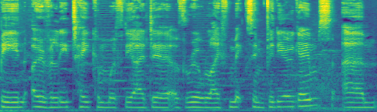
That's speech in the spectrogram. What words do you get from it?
been overly taken with the idea of real life mixing video games. Um,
